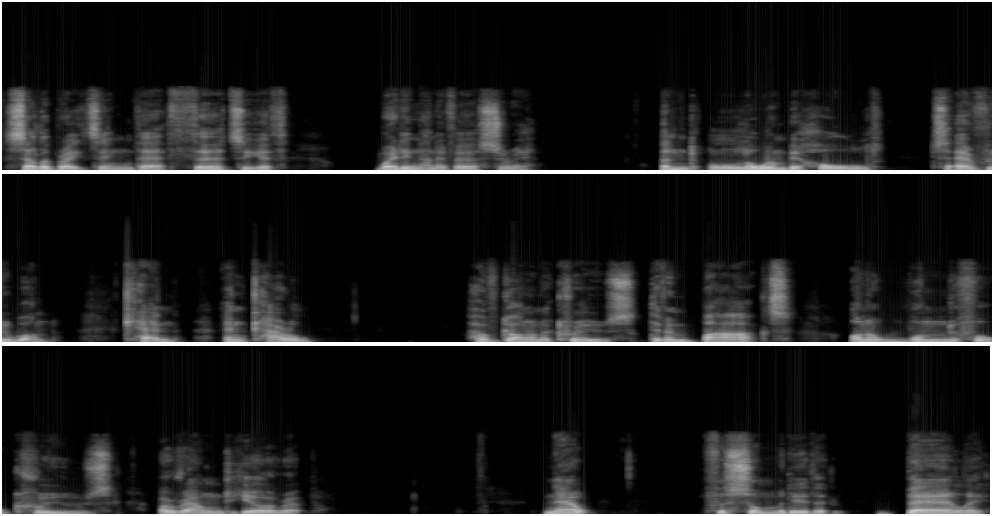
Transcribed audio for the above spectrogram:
celebrating their 30th wedding anniversary. And lo and behold, to everyone, Ken and Carol have gone on a cruise. They've embarked on a wonderful cruise around Europe. Now, for somebody that barely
